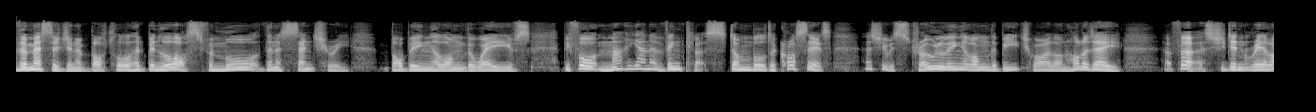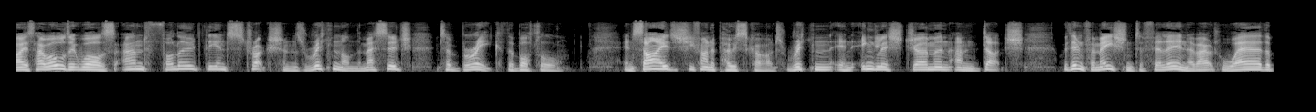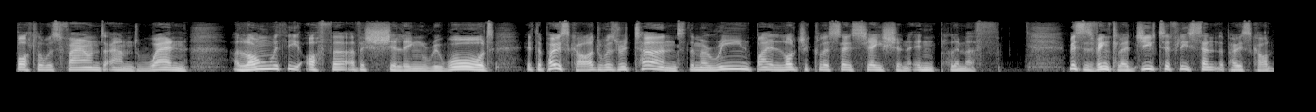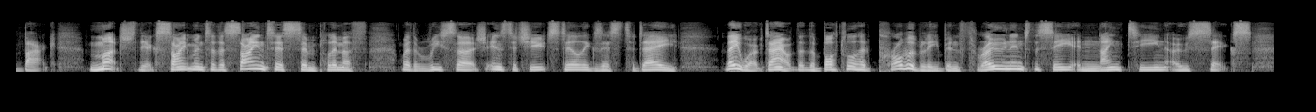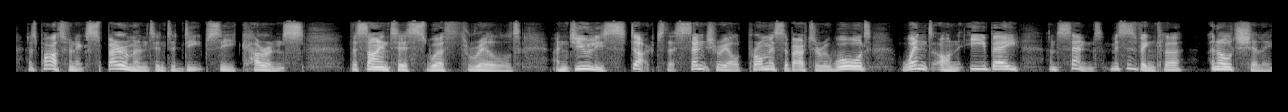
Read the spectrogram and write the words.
The message in a bottle had been lost for more than a century, bobbing along the waves, before Marianne Winkler stumbled across it as she was strolling along the beach while on holiday. At first, she didn't realise how old it was and followed the instructions written on the message to break the bottle. Inside, she found a postcard written in English, German, and Dutch, with information to fill in about where the bottle was found and when along with the offer of a shilling reward if the postcard was returned to the Marine Biological Association in Plymouth. Mrs. Winkler dutifully sent the postcard back, much to the excitement of the scientists in Plymouth, where the research institute still exists today. They worked out that the bottle had probably been thrown into the sea in 1906 as part of an experiment into deep sea currents. The scientists were thrilled and duly stuck to the century old promise about a reward, went on eBay and sent Mrs. Winkler an old shilling.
